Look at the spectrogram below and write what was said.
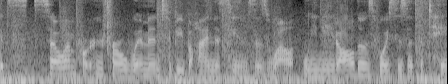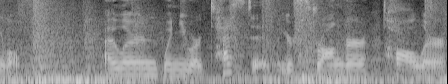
It's so important for women to be behind the scenes as well. We need all those voices at the table. I learned when you are tested, you're stronger, taller,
